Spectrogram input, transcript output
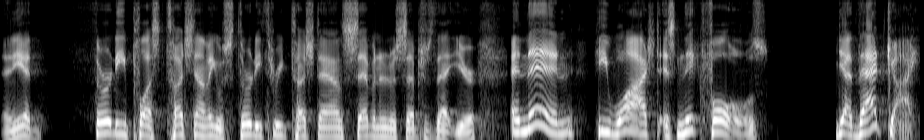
And he had 30 plus touchdowns. I think it was 33 touchdowns, seven interceptions that year. And then he watched as Nick Foles, yeah, that guy,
